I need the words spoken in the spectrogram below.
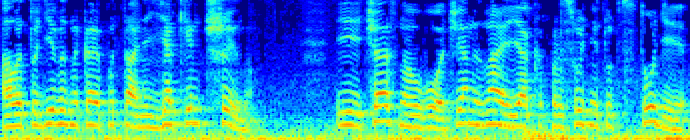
Але тоді виникає питання, яким чином? І чесно говорячи, я не знаю, як присутні тут в студії,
